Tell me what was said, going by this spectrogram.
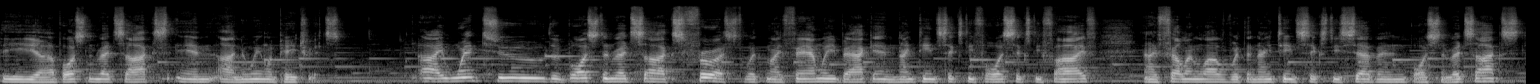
the uh, Boston Red Sox, and uh, New England Patriots. I went to the Boston Red Sox first with my family back in 1964-65, and I fell in love with the 1967 Boston Red Sox,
